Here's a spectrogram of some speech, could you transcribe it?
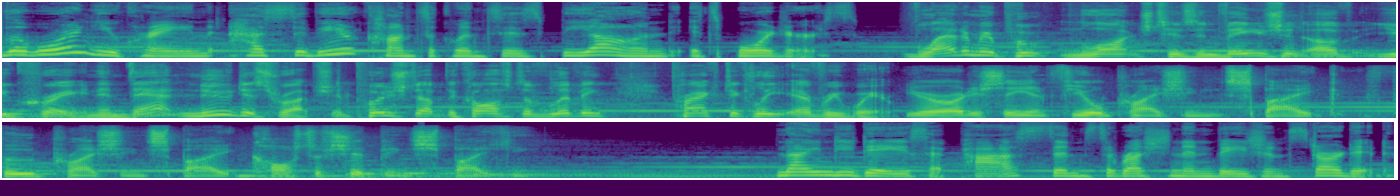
The war in Ukraine has severe consequences beyond its borders. Vladimir Putin launched his invasion of Ukraine, and that new disruption pushed up the cost of living practically everywhere. You're already seeing fuel pricing spike, food pricing spike, cost of shipping spiking. 90 days have passed since the Russian invasion started.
